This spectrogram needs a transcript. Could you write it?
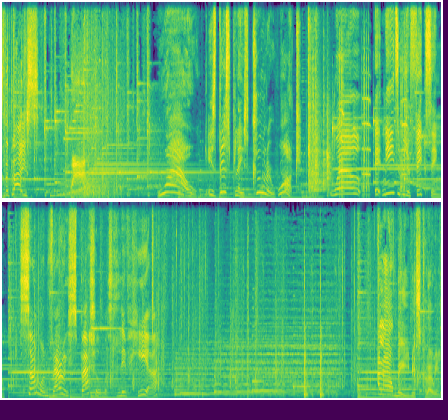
Is the place. Where? Wow! Is this place cool or what? Well, it needs a bit of fixing. Someone very special must live here. Allow me, Miss Chloe.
